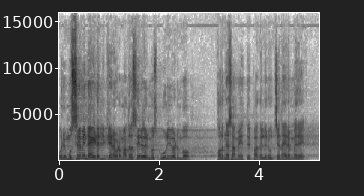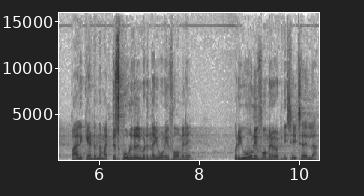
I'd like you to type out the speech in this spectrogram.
ഒരു മുസ്ലിമിന്റെ ഐഡന്റിറ്റിയാണ് ഇവിടെ മദ്രസയിൽ വരുമ്പോൾ സ്കൂളിൽ വരുമ്പോൾ കുറഞ്ഞ സമയത്ത് പകലൊരു ഉച്ചനേരം വരെ പാലിക്കേണ്ടുന്ന മറ്റു സ്കൂളുകളിൽ വിടുന്ന യൂണിഫോമിന് ഒരു യൂണിഫോമിന് വേണ്ടി നിശ്ചയിച്ചതല്ല.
